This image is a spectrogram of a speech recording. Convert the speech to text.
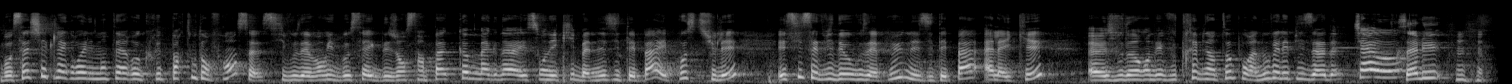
Bon, sachez que l'agroalimentaire recrute partout en France. Si vous avez envie de bosser avec des gens sympas comme Magda et son équipe, bah, n'hésitez pas et postulez. Et si cette vidéo vous a plu, n'hésitez pas à liker. Euh, je vous donne rendez-vous très bientôt pour un nouvel épisode. Ciao Salut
